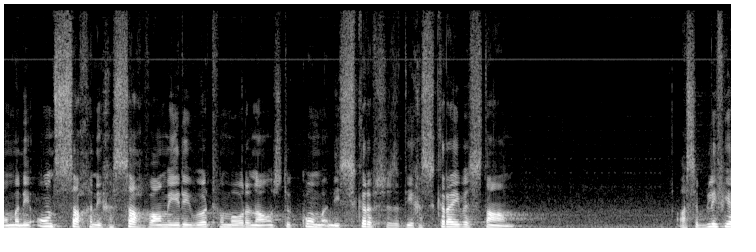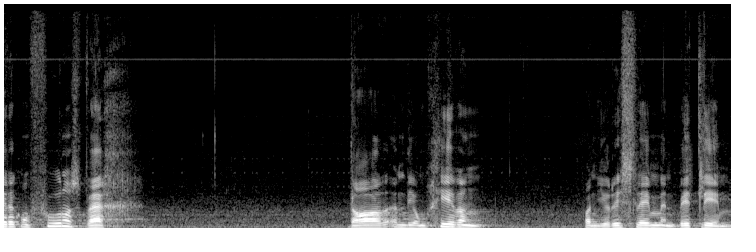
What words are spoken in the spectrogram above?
om in die onsag en die gesag waarmee hierdie woord vanmôre na ons toe kom in die skrif soos dit hier geskrywe staan. Asseblief Here kom voer ons weg daar in die omgewing van Jerusalem en Bethlehem.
